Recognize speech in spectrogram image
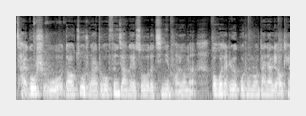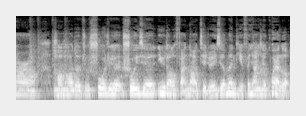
采购食物到做出来之后分享给所有的亲戚朋友们，包括在这个过程中大家聊天啊，好好的就说这些说一些遇到的烦恼，解决一些问题，分享一些快乐。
